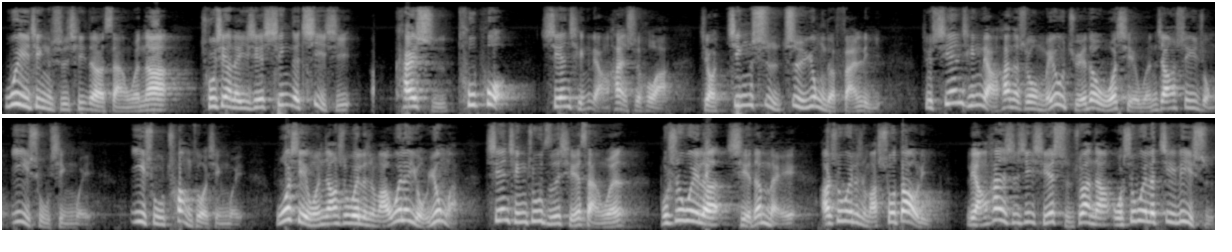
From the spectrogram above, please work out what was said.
魏晋时期的散文呢，出现了一些新的气息，开始突破先秦两汉时候啊，叫经世致用的樊篱。就先秦两汉的时候，没有觉得我写文章是一种艺术行为。艺术创作行为，我写文章是为了什么？为了有用啊！先秦诸子写散文不是为了写的美，而是为了什么？说道理。两汉时期写史传呢，我是为了记历史，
